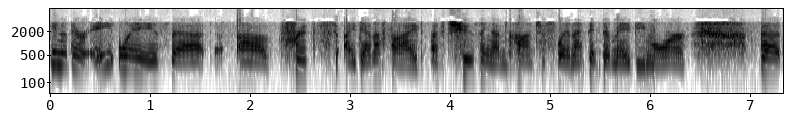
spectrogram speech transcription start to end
you know, there are eight ways that uh, Fritz identified of choosing unconsciously, and I think there may be more. But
